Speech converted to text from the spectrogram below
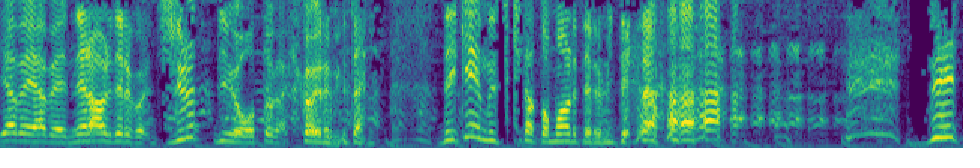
やべやべ、狙われてるこれ。ジュルっていう音が聞こえるみたいです。でけえ虫来たと思われてるみたいな。絶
